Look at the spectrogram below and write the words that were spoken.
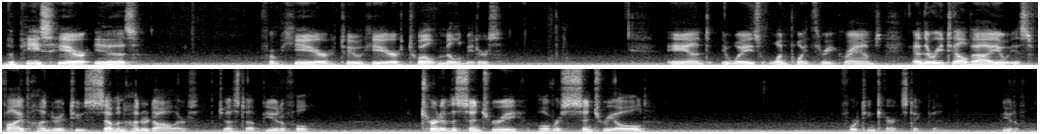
the piece here is from here to here, 12 millimeters. And it weighs 1.3 grams. And the retail value is 500 to $700. Just a beautiful turn of the century, over century old, 14 karat stick pin. Beautiful.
